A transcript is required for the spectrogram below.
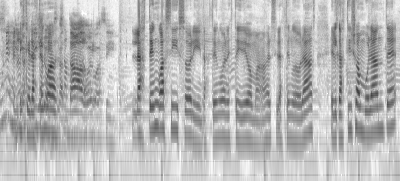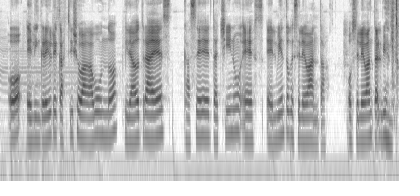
Una es en Es que las tengo encantado o algo así. Las tengo así, sorry, las tengo en este idioma, a ver si las tengo dobladas. El castillo ambulante o el increíble castillo vagabundo. Y la otra es Kase Tachinu, es el viento que se levanta. O se levanta el viento.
